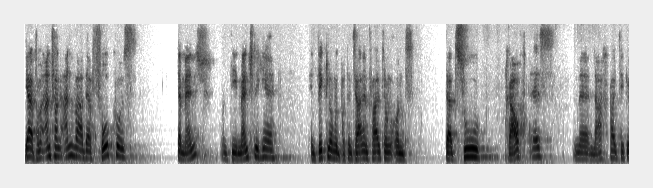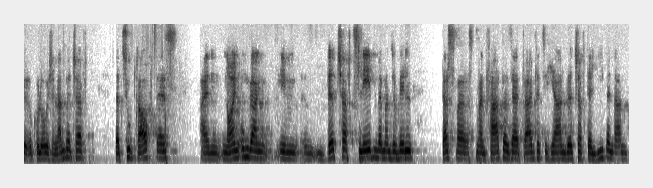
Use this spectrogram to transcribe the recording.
Ja, von Anfang an war der Fokus der Mensch, und die menschliche Entwicklung und Potenzialentfaltung. Und dazu braucht es eine nachhaltige ökologische Landwirtschaft. Dazu braucht es einen neuen Umgang im Wirtschaftsleben, wenn man so will. Das, was mein Vater seit 43 Jahren Wirtschaft der Liebe nannt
